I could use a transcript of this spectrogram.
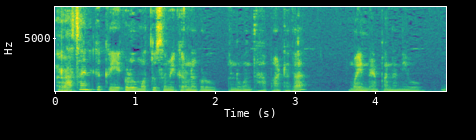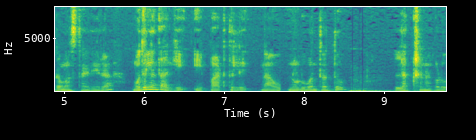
ರಾಸಾಯನಿಕ ಕ್ರಿಯೆಗಳು ಮತ್ತು ಸಮೀಕರಣಗಳು ಅನ್ನುವಂತಹ ಪಾಠದ ಮೈಂಡ್ ಮ್ಯಾಪ್ ಅನ್ನು ನೀವು ಗಮನಿಸ್ತಾ ಇದ್ದೀರಾ? ಮೊದಲನೇದಾಗಿ ಈ ಪಾಠದಲ್ಲಿ ನಾವು ನೋಡುವಂಥದ್ದು ಲಕ್ಷಣಗಳು,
